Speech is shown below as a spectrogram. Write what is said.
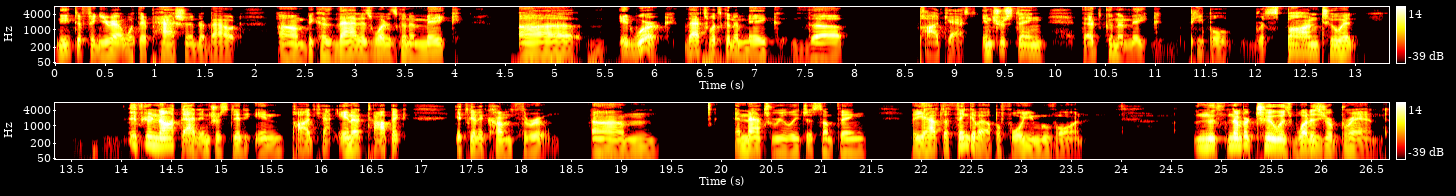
need to figure out what they're passionate about, um, because that is what is going to make uh, it work. That's what's going to make the podcast interesting. That's going to make people respond to it. If you're not that interested in podcast in a topic, it's going to come through. Um, and that's really just something that you have to think about before you move on. Number two is what is your brand?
